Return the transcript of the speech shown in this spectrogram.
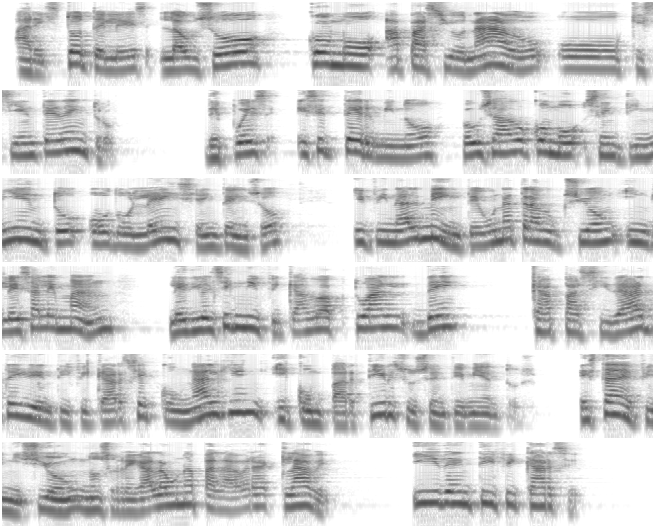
Aristóteles la usó como apasionado o que siente dentro. Después ese término fue usado como sentimiento o dolencia intenso y finalmente una traducción inglés-alemán le dio el significado actual de capacidad de identificarse con alguien y compartir sus sentimientos. Esta definición nos regala una palabra clave, identificarse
